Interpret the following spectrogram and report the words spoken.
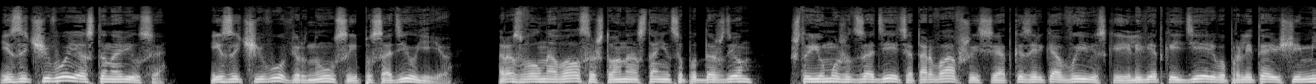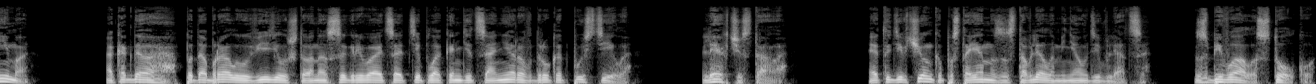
Из-за чего я остановился? Из-за чего вернулся и посадил ее? Разволновался, что она останется под дождем? Что ее может задеть оторвавшейся от козырька вывеской или веткой дерева, пролетающей мимо? А когда подобрал и увидел, что она согревается от тепла кондиционера, вдруг отпустила. Легче стало. Эта девчонка постоянно заставляла меня удивляться. Сбивала с толку.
